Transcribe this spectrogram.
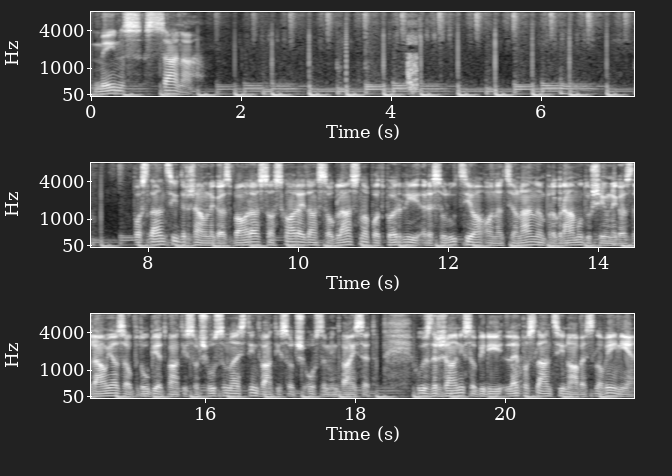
Means sana. Poslanci državnega zbora so skoraj da soglasno podprli resolucijo o nacionalnem programu duševnega zdravja za obdobje 2018 in 2028. Vzdržani so bili le poslanci Nove Slovenije.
